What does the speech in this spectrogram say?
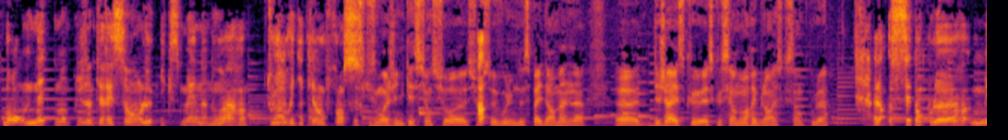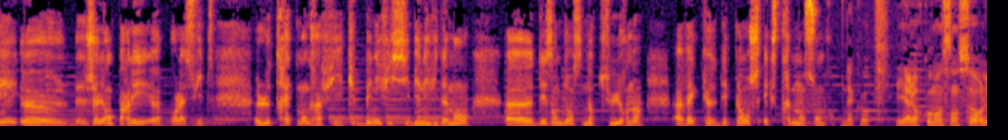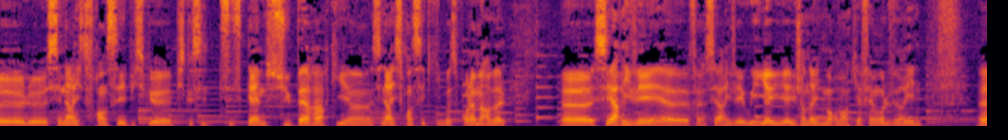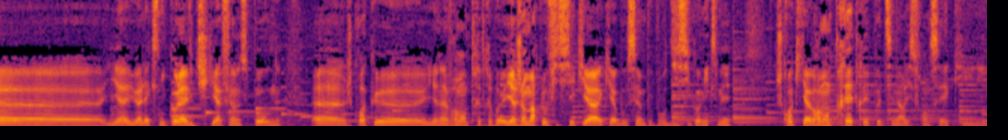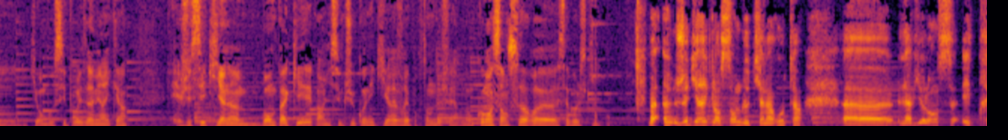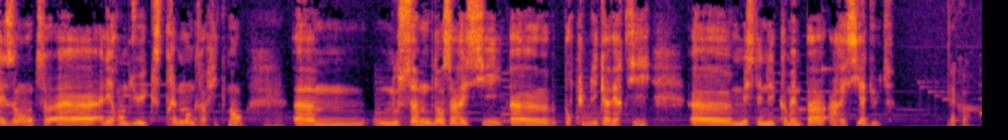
Bon, nettement plus intéressant, le X-Men noir, toujours Ah, édité attends. en France. Excuse-moi, j'ai une question sur, euh, sur Ah. ce volume de Spider-Man. Euh, déjà, est-ce que est-ce que c'est en noir et blanc? Est-ce que c'est en couleur? Alors, c'est en couleur, mais euh, j'allais en parler euh, pour la suite. Le traitement graphique bénéficie bien évidemment euh, des ambiances nocturnes avec euh, des planches extrêmement sombres. D'accord. Et alors, comment s'en sort le, scénariste français Puisque, c'est, quand même super rare qu'il y ait un scénariste français qui bosse pour la Marvel. Euh, c'est arrivé, enfin, c'est arrivé, oui. Il y a eu, Jean-David Morvan qui a fait un Wolverine. Il y a eu Alex Nikolavitch qui a fait un Spawn. Euh, je crois que il y en a vraiment très très peu. Il y a Jean-Marc L'Officier qui a, qui a bossé un peu pour DC Comics, mais je crois qu'il y a vraiment très très peu de scénaristes français qui, ont bossé pour les Américains. Et je sais qu'il y en a un bon paquet parmi ceux que je connais qui rêveraient pourtant de le faire. Donc comment s'en sort euh, Bah, euh, je dirais que l'ensemble tient la route. Euh, la violence est présente, euh, elle est rendue extrêmement graphiquement. Euh, nous sommes dans un récit euh, pour public averti, euh, mais ce n'est quand même pas un récit adulte. D'accord.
